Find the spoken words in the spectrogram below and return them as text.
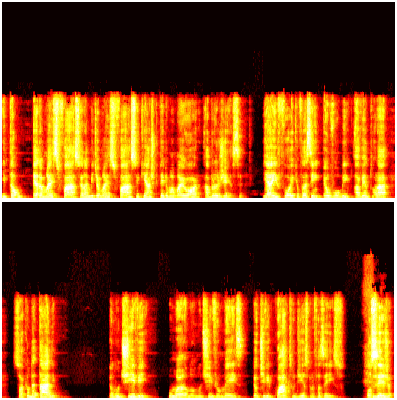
Então, era mais fácil, era a mídia mais fácil e que acho que teria uma maior abrangência. E aí foi que eu falei assim: eu vou me aventurar. Só que um detalhe: eu não tive um ano, não tive um mês, eu tive quatro dias para fazer isso. Ou uhum. seja,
